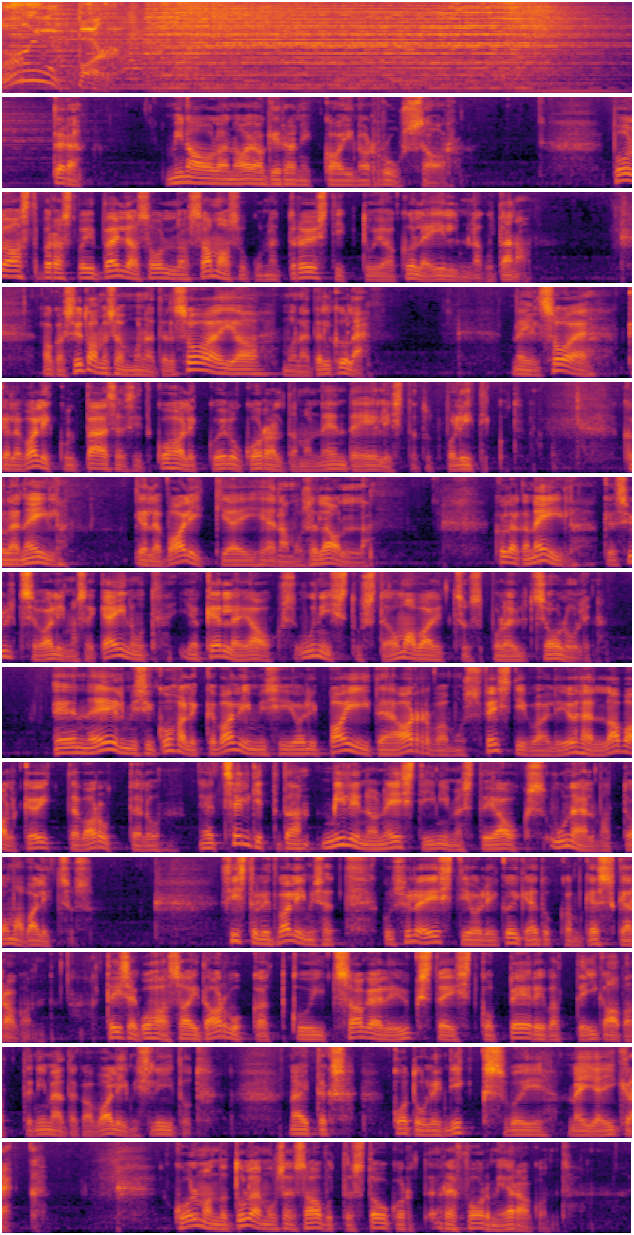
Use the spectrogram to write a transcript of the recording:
ruupor. tere, mina olen ajakirjanik Ainar Ruussaar. poole aasta pärast võib väljas olla samasugune trööstitu ja kõle ilm nagu täna. aga südames on mõnedel soe ja mõnedel kõle. Neil soe, kelle valikul pääsesid kohalikku elu korraldama nende eelistatud poliitikud. kõle neil, kelle valik jäi enamusele alla kõle ka neil, kes üldse valimas ei käinud ja kelle jaoks unistuste omavalitsus pole üldse oluline. enne eelmisi kohalikke valimisi oli Paide Arvamusfestivali ühel laval köitev arutelu, et selgitada, milline on Eesti inimeste jaoks unelmate omavalitsus. siis tulid valimised, kus üle Eesti oli kõige edukam Keskerakond. teise koha said arvukad, kuid sageli üksteist kopeerivate igavate nimedega valimisliidud näiteks Kodulinn X või Meie Y kolmanda tulemuse saavutas tookord Reformierakond.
